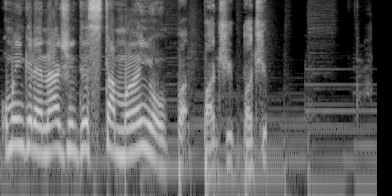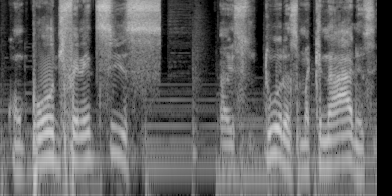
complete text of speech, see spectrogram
Uma engrenagem desse tamanho po- pode, pode compor diferentes ah, estruturas, maquinários.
